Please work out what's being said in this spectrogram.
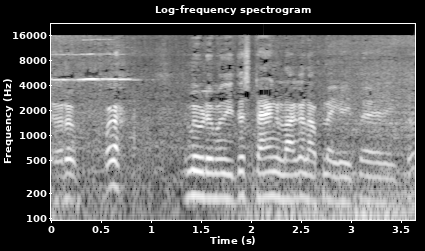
तर बघा तुम्ही व्हिडिओमध्ये इथं स्टँड लागेल आपल्या या इथं आहे इथं.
